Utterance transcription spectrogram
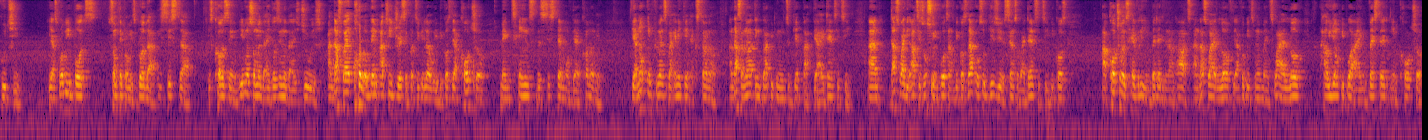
Gucci, he has probably bought something from his brother, his sister, his cousin, even someone that he doesn't know that is Jewish. And that's why all of them actually dress a particular way because their culture maintains the system of their economy. They are not influenced by anything external. And that's another thing black people need to get back their identity. And that's why the art is also important because that also gives you a sense of identity because our culture is heavily embedded in our arts. And that's why I love the Afrobeat movement. It's why I love how young people are invested in culture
